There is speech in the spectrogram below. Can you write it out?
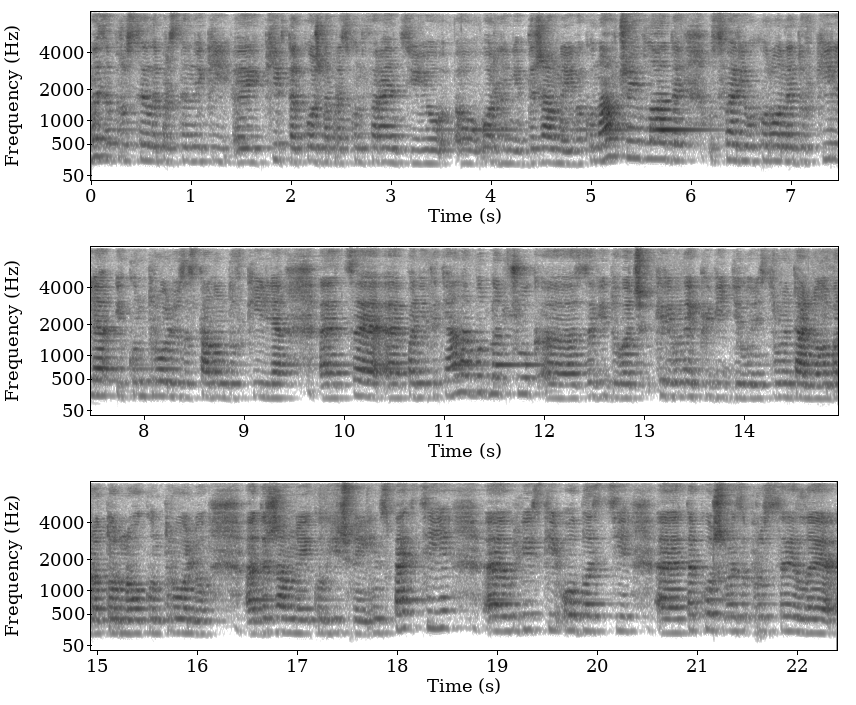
Ми запросили представників також на прес-конференцію органів державної виконавчої влади у сфері охорони довкілля і контролю за станом довкілля. Це пані Тетяна Буднарчук, завідувач, керівник відділу інструментально-лабораторного контролю е, Державної екологічної інспекції е, у Львівській області. Е, Також ми запросили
